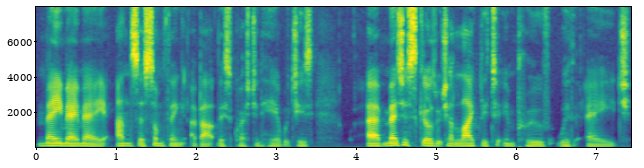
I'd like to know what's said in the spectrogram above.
may, may, may answer something about this question here, which is uh, measure skills which are likely to improve with age.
